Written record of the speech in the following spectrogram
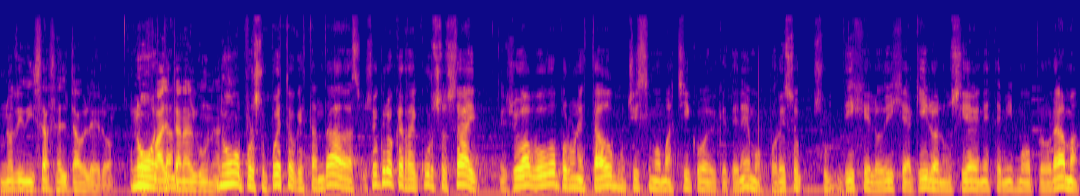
no divisas el tablero? No, ¿Faltan algunas? No, por supuesto que están dadas. Yo creo que recursos hay. Yo abogo por un Estado muchísimo más chico del que tenemos. Por eso dije, lo dije aquí, lo anuncié en este mismo programa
